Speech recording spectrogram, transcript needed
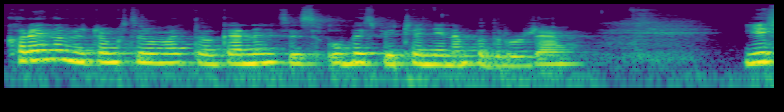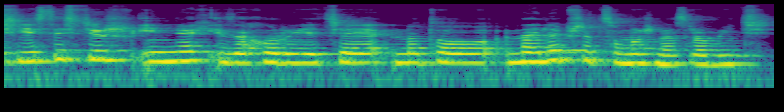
Kolejną rzeczą, którą warto ogarnąć, to jest ubezpieczenie na podróże. Jeśli jesteście już w Indiach i zachorujecie, no to najlepsze, co można zrobić,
